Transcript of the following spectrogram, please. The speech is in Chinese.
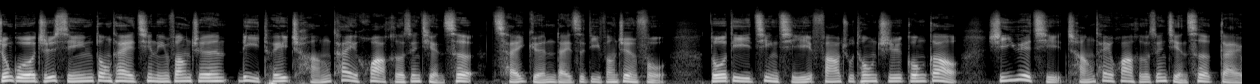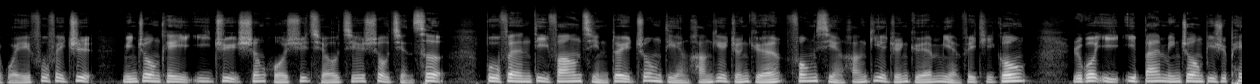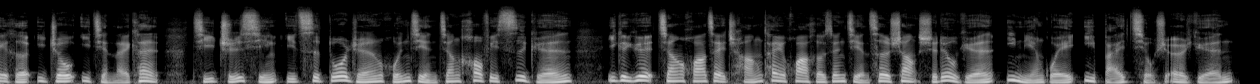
中国执行动态清零方针，力推常态化核酸检测，裁员来自地方政府。多地近期发出通知公告，十一月起常态化核酸检测改为付费制。民众可以依据生活需求接受检测，部分地方仅对重点行业人员、风险行业人员免费提供。如果以一般民众必须配合一周一检来看，其执行一次多人混检将耗费四元，一个月将花在常态化核酸检测上十六元，一年为一百九十二元。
